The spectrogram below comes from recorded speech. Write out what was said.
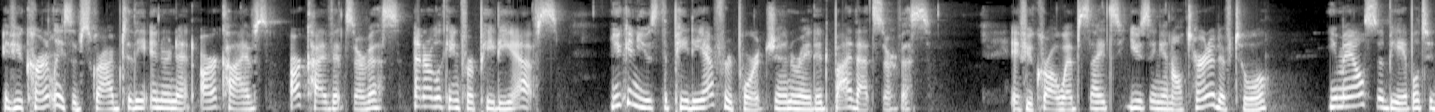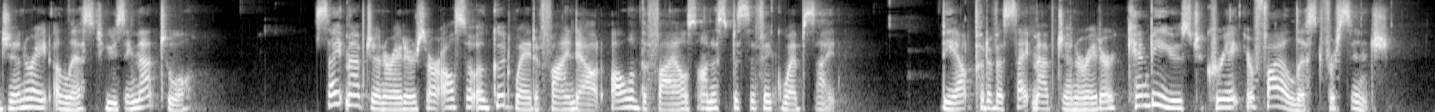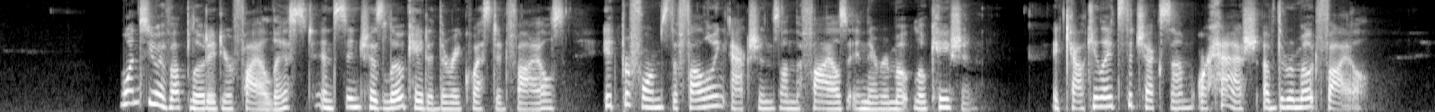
If you currently subscribe to the Internet Archive's Archive It service and are looking for PDFs, you can use the PDF report generated by that service. If you crawl websites using an alternative tool, you may also be able to generate a list using that tool. Sitemap generators are also a good way to find out all of the files on a specific website. The output of a sitemap generator can be used to create your file list for Cinch. Once you have uploaded your file list and Cinch has located the requested files, it performs the following actions on the files in their remote location. It calculates the checksum or hash of the remote file.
